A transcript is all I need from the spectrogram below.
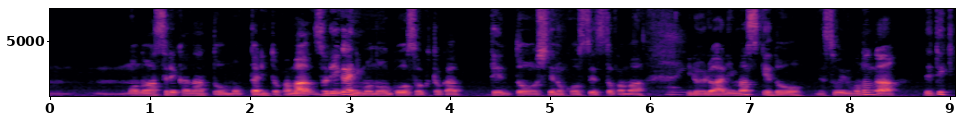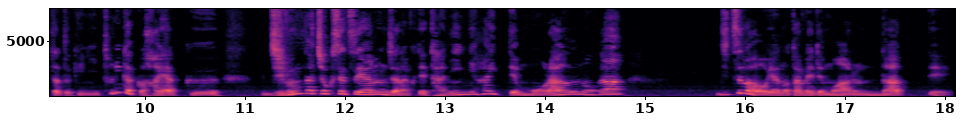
うん物忘れかなと思ったりとか、まあ、それ以外にも脳梗塞とか、転倒しての骨折とか、まあ、はいいろいろありますけど、でそういうものが出てきた時に、とにかく早く自分が直接やるんじゃなくて他人に入ってもらうのが、実は親のためでもあるんだって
